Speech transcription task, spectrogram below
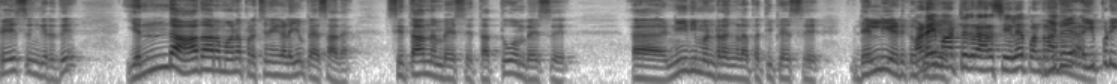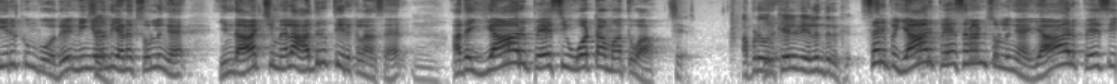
ஃபேஸுங்கிறது எந்த ஆதாரமான பிரச்சனைகளையும் பேசாத. சித்தாந்தம் பேசு தத்துவம் பேசு நீதிமன்றங்களை பத்தி பேசு டெல்லி எடுக்க மடை மாற்றுகிற அரசியலே பண்றாங்க இது இப்படி இருக்கும்போது நீங்க வந்து எனக்கு சொல்லுங்க இந்த ஆட்சி மேல அதிருப்தி இருக்கலாம் சார். அதை யாரு பேசி ஓட்டா மாத்துவா? சரி. அப்படி ஒரு கேள்வி எழுந்திருக்கு. சார் இப்போ யார் பேசுறான்னு சொல்லுங்க. யார் பேசி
